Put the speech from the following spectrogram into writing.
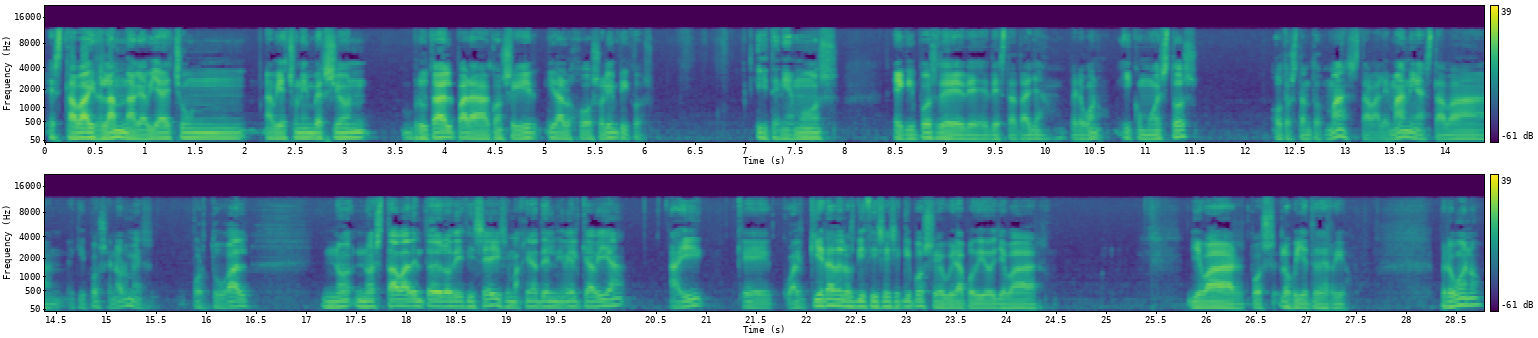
Estaba Irlanda, que había hecho, un, había hecho una inversión brutal para conseguir ir a los Juegos Olímpicos. Y teníamos equipos de, de, esta talla. Pero bueno, y como estos, otros tantos más. Estaba Alemania, estaban equipos enormes. Portugal no, no estaba dentro de los 16, imagínate el nivel que había. Ahí que cualquiera de los 16 equipos se hubiera podido llevar llevar pues los billetes de Río. Pero bueno,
